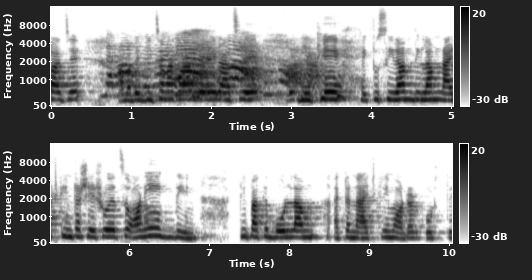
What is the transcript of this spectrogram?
বাজে। আমাদের বিছানা করা হয়ে গেছে। মুখে একটু সিরাম দিলাম নাইট ক্রিমটা শেষ হয়েছে অনেক দিন। কৃপাকে বললাম, একটা নাইট ক্রিম অর্ডার করতে।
